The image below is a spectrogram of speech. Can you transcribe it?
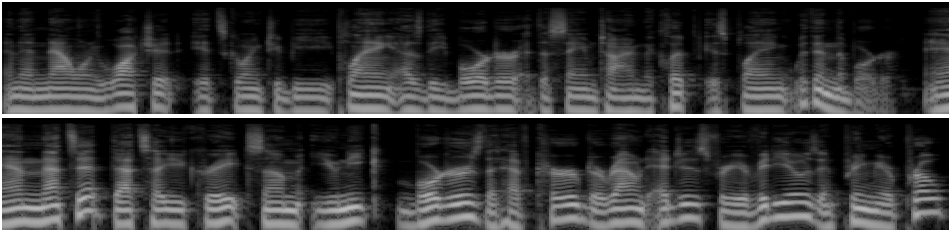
And then now when we watch it, it's going to be playing as the border at the same time the clip is playing within the border. And that's it. That's how you create some unique borders that have curved or round edges for your videos in Premiere Pro.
